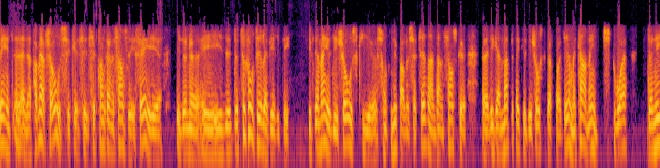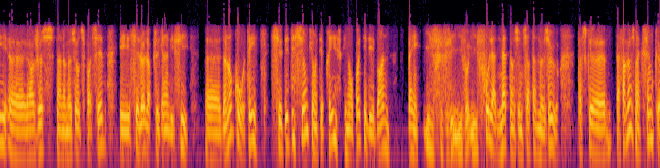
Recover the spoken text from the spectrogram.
Bien, la première chose, c'est que c'est prendre connaissance des faits et, de, et de, toujours dire la vérité. Évidemment, il y a des choses qui euh, sont tenues par le secret, dans, le sens que euh, légalement, peut-être qu'il y a des choses qu'ils ne peuvent pas dire, mais quand même, tu dois donner euh, leur juste dans la mesure du possible, et c'est là leur plus grand défi. D'un autre côté, s'il y a des décisions qui ont été prises qui n'ont pas été les bonnes, ben il, il faut l'admettre dans une certaine mesure, parce que la fameuse maxime que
